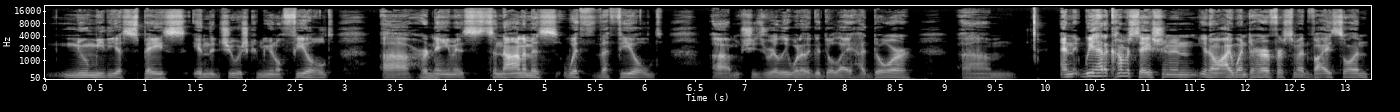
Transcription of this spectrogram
new media space in the Jewish communal field. Uh, her name is synonymous with the field. Um, she's really one of the Gedolei Hador. Um, and we had a conversation and, you know, I went to her for some advice on,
